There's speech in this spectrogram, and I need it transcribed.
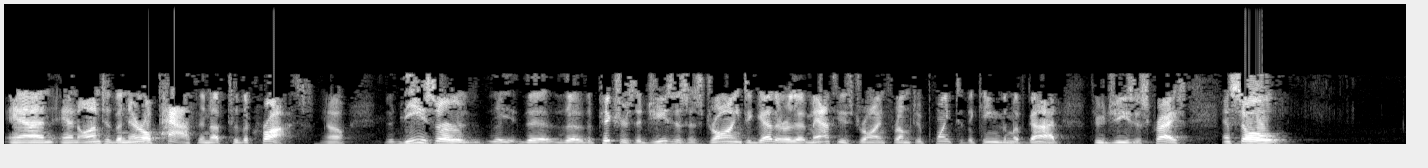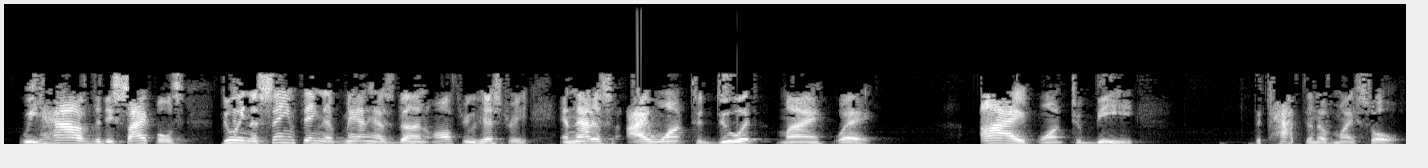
and, and onto the narrow path and up to the cross, you know. These are the, the, the, the pictures that Jesus is drawing together, that Matthew is drawing from to point to the kingdom of God through Jesus Christ. And so we have the disciples doing the same thing that man has done all through history, and that is, I want to do it my way. I want to be the captain of my soul.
